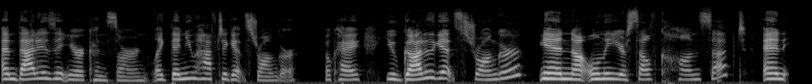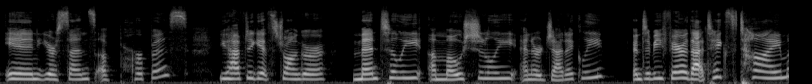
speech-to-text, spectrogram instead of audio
and that isn't your concern. Like, then you have to get stronger. Okay. You've got to get stronger in not only your self concept and in your sense of purpose, you have to get stronger mentally, emotionally, energetically. And to be fair, that takes time.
